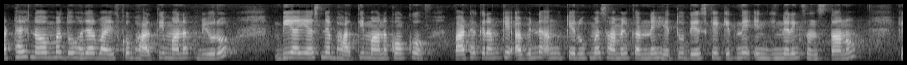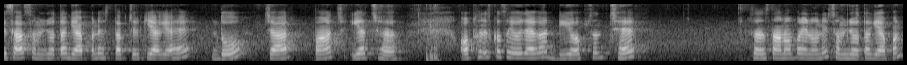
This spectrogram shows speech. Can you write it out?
अट्ठाईस नवंबर 2022 को भारतीय मानक ब्यूरो बीआईएस ने भारतीय मानकों को पाठ्यक्रम के अभिन्न अंग के रूप में शामिल करने हेतु देश के कितने इंजीनियरिंग संस्थानों के साथ समझौता ज्ञापन हस्ताक्षर किया गया है? दो, चार, पाँच या छः ऑप्शन इसका सही हो जाएगा। डी ऑप्शन छः संस्थानों पर इन्होंने समझौता ज्ञापन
